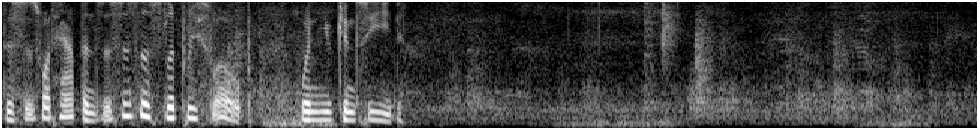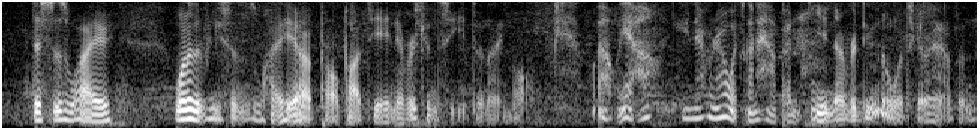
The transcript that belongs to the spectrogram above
this is what happens. This is the slippery slope when you concede. This is why, one of the reasons why uh, Paul Potier never concedes a nine ball. Well, yeah, you never know what's going to happen. You never do know what's going to happen.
